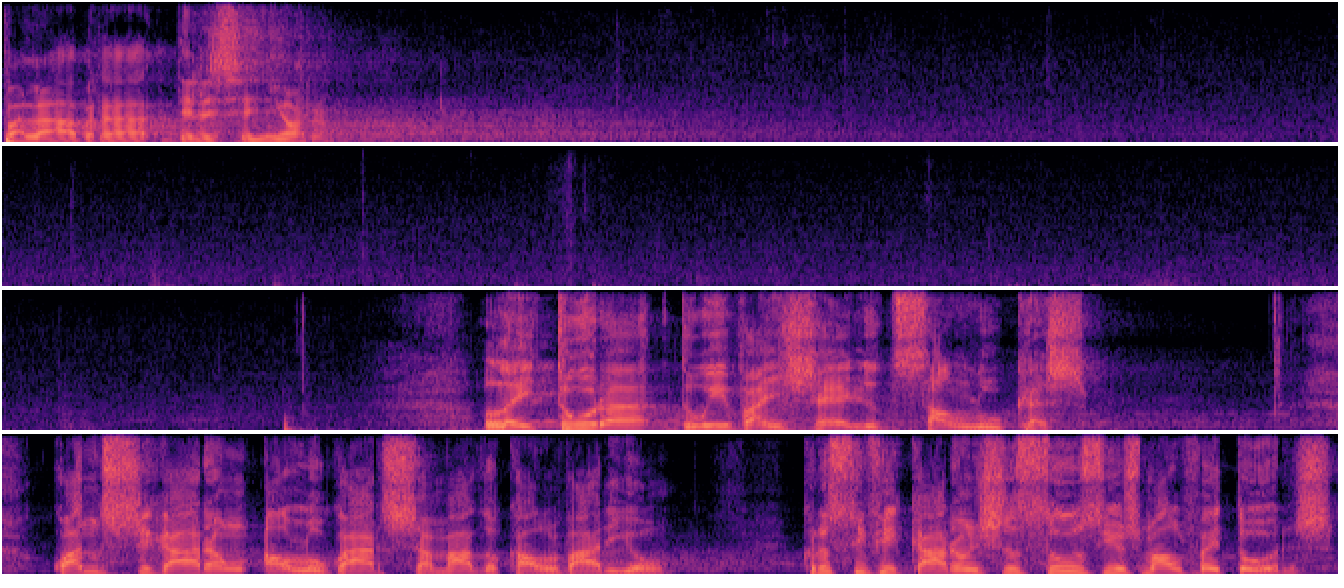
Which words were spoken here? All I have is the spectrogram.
Palabra del Señor. Leitura do Evangelho de São Lucas. Quando chegaram ao lugar chamado Calvário, crucificaram Jesus e os malfeitores,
